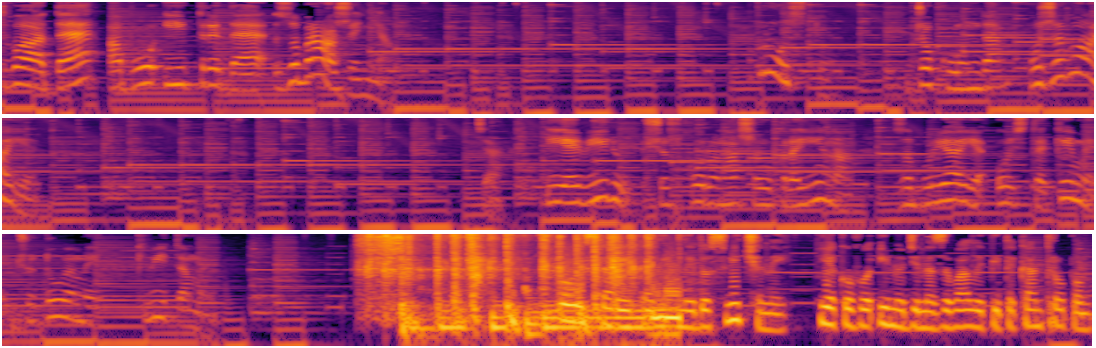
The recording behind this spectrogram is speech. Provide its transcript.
2D або і 3D зображення. Просто Джоконда оживає. І я вірю, що скоро наша Україна забуяє ось такими чудовими квітами. Коли старий камінний досвідчений, якого іноді називали пітекантропом,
